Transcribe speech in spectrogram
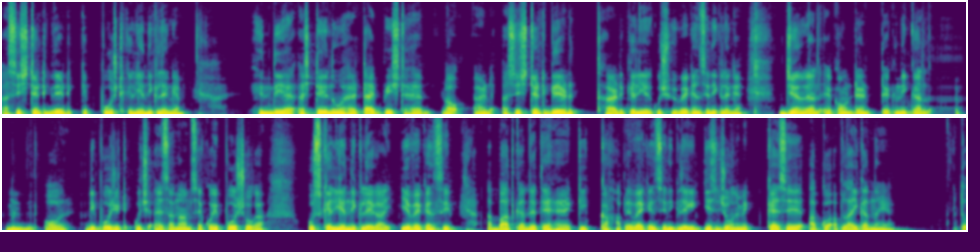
असिस्टेंट ग्रेड के पोस्ट के लिए निकलेंगे। हिंदी है, स्टेनो है, टाइपिस्ट है एंड असिस्टेंट ग्रेड थर्ड के लिए कुछ वैकेंसी निकलेंगे। जनरल, अकाउंटेंट, टेक्निकल और डिपॉजिट, कुछ ऐसा नाम से कोई पोस्ट होगा, उसके लिए निकलेगा ये वैकेंसी। अब बात कर लेते हैं कि कहाँ पे वैकेंसी निकलेगी, किस जोन में कैसे आपको अप्लाई करना है। तो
